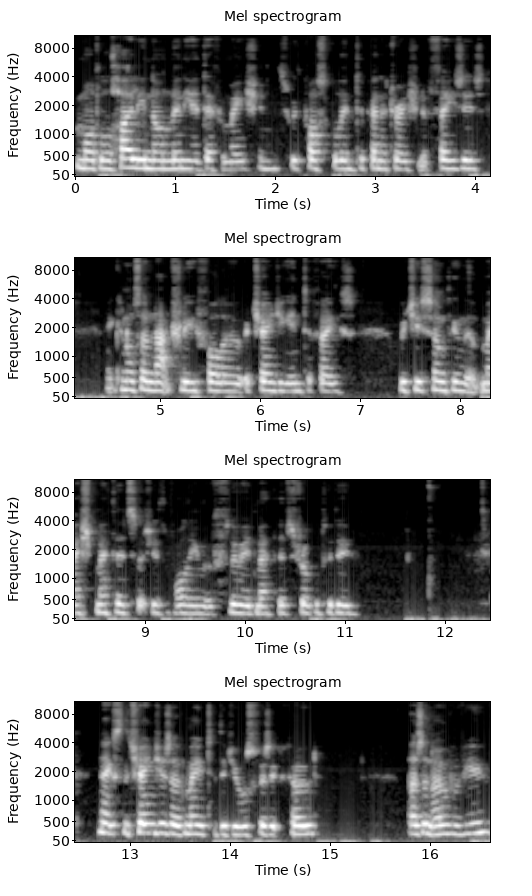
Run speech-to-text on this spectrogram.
model highly nonlinear deformations with possible interpenetration of phases. It can also naturally follow a changing interface, which is something that meshed methods such as the volume of fluid method struggle to do. Next, the changes I've made to the DualSPHysics code. As an overview,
